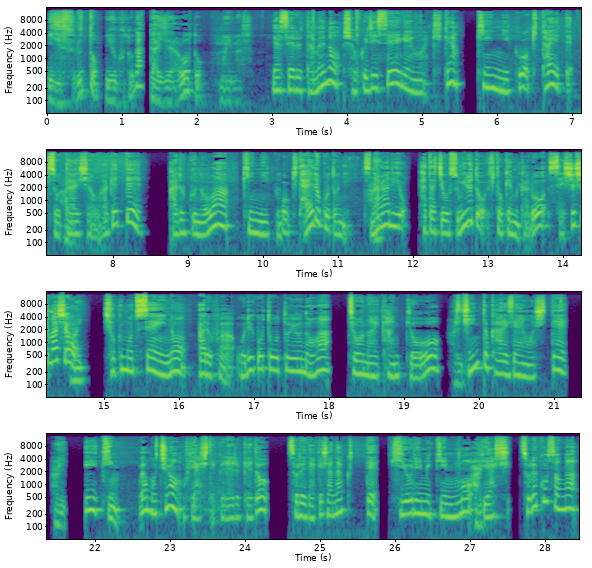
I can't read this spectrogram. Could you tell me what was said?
維持するということが大事だろうと思います。痩せるための食事制限は危険。筋肉を鍛えて基礎代謝を上げて、はい歩くのは筋肉を鍛えることにつながりを、二、十、歳を過ぎるとヒトケミカルを摂取しましょう。はい、食物繊維のアルファオリゴ糖というのは腸内環境をきちんと改善をして、はい、いい菌はもちろん増やしてくれるけど、それだけじゃなくて、日和見菌も増やし、はい、それこそが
